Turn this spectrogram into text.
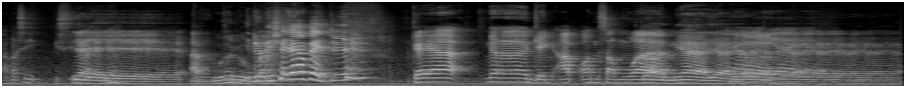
apa sih ya istilahnya? ya ya ya ya ya ya Ap- Gua lupa. Indonesia nya apa ya cuy Kayak nge-gang up on someone. Kan, ya ya ya Oh, ya iya, ya iya. ya ya ya ya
